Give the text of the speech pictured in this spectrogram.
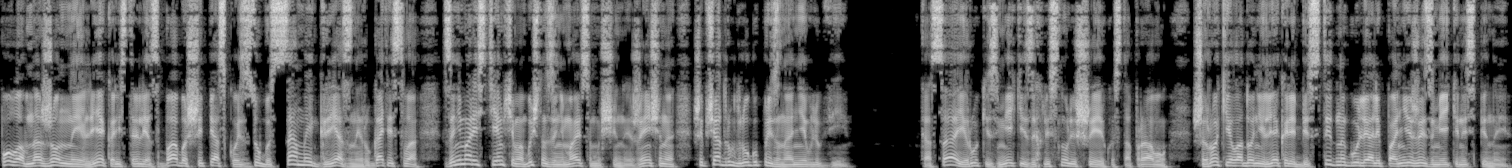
полуобнаженные лекарь и стрелец-баба, шипя сквозь зубы самые грязные ругательства, занимались тем, чем обычно занимаются мужчина и женщина, шепча друг другу признание в любви. Коса и руки змейки захлестнули шею костоправу, широкие ладони лекаря бесстыдно гуляли пониже змейкиной спины.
